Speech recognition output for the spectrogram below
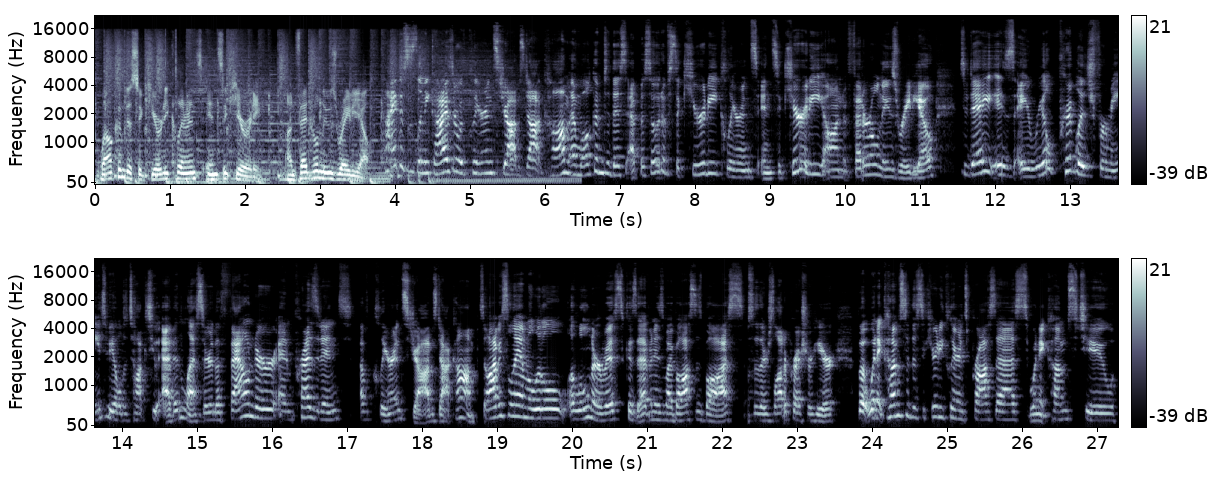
Welcome to Security Clearance Insecurity on Federal News Radio. Hi, this is Lindy Kyzer with clearancejobs.com, and welcome to this episode of Security Clearance Insecurity on Federal News Radio. Today is a real privilege for me to be able to talk to Evan Lesser, the founder and president of clearancejobs.com. So obviously I'm a little a little nervous because Evan is my boss's boss, so there's a lot of pressure here. But when it comes to the security clearance process, when it comes to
